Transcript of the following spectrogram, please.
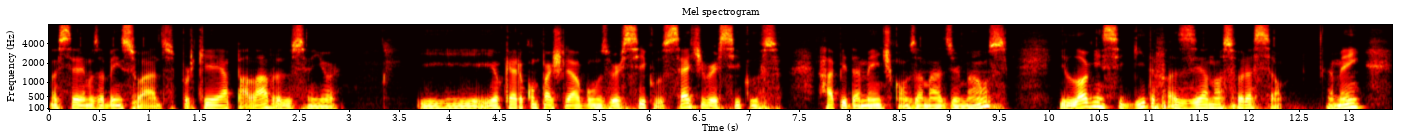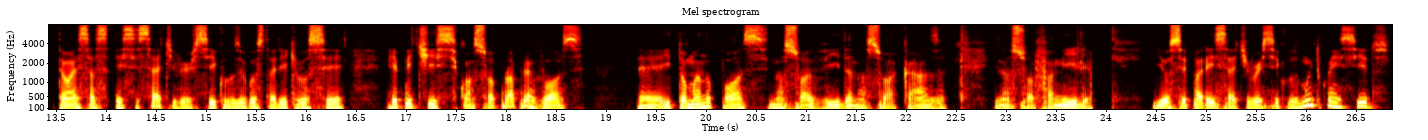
nós seremos abençoados, porque é a palavra do Senhor. E eu quero compartilhar alguns versículos, sete versículos, rapidamente com os amados irmãos, e logo em seguida fazer a nossa oração. Amém? Então, essas, esses sete versículos eu gostaria que você repetisse com a sua própria voz é, e tomando posse na sua vida, na sua casa e na sua família. E eu separei sete versículos muito conhecidos,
